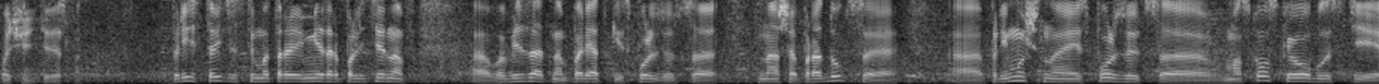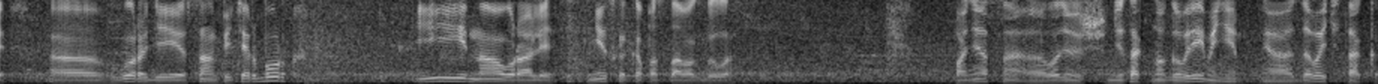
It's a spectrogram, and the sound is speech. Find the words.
очень интересно. При строительстве метрополитенов э, в обязательном порядке используется наша продукция. Э, преимущественно используется в Московской области, э, в городе Санкт-Петербург и на Урале. Несколько поставок было. Понятно. Владимир не так много времени. Давайте так,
